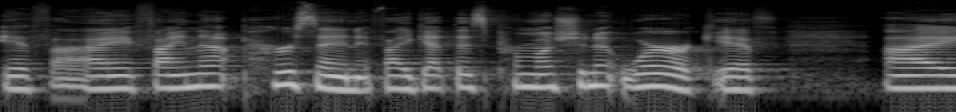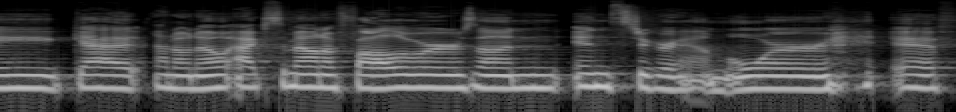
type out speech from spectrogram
if I find that person, if I get this promotion at work, if I get, I don't know, X amount of followers on Instagram, or if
